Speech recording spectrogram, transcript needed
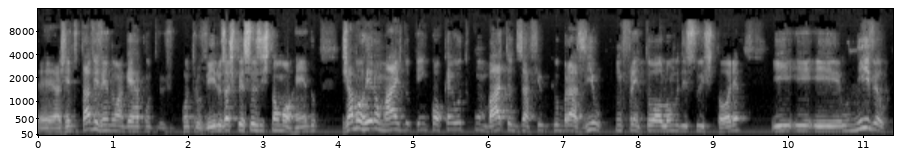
É, a gente está vivendo uma guerra contra o, contra o vírus, as pessoas estão morrendo, já morreram mais do que em qualquer outro combate ou desafio que o Brasil enfrentou ao longo de sua história, e, e, e o nível é,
